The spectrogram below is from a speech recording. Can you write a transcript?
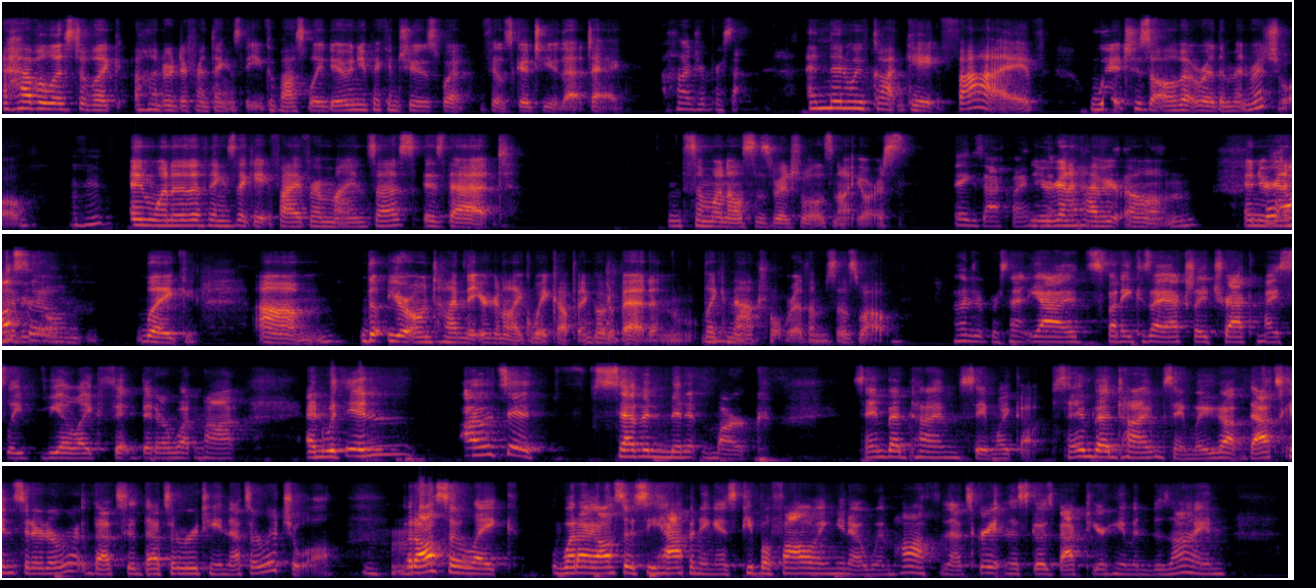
have a list of like a hundred different things that you could possibly do, and you pick and choose what feels good to you that day. 100%. And then we've got gate five, which is all about rhythm and ritual. Mhm. And one of the things that gate five reminds us is that someone else's ritual is not yours. Exactly. You're gonna have your own, and you're Well, gonna have your own like um the, your own time that you're gonna like wake up and go to bed and like Mhm. natural rhythms as well. 100%. Yeah, it's funny because I actually track my sleep via like Fitbit or whatnot. And within, I would say, a seven minute mark, same bedtime, same wake up, same bedtime, same wake up. That's considered a that's a, that's a routine. That's a ritual. Mhm. But also, like what I also see happening is people following, you know, Wim Hof, and that's great. And this goes back to your human design,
